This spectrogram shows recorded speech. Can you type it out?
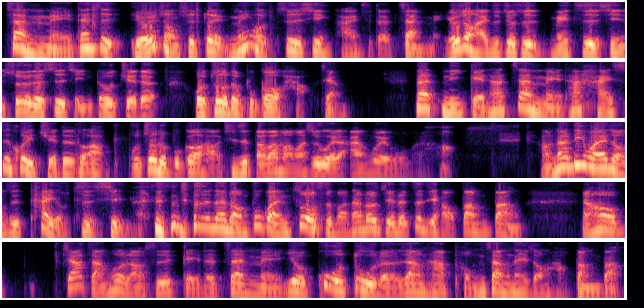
赞美，但是有一种是对没有自信孩子的赞美，有一种孩子就是没自信，所有的事情都觉得我做的不够好，这样。那你给他赞美，他还是会觉得说啊，我做的不够好。其实爸爸妈妈是为了安慰我哈。好，那另外一种是太有自信，就是那种不管做什么，他都觉得自己好棒棒，然后。家长或老师给的赞美又过度了，让他膨胀那种好棒棒，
